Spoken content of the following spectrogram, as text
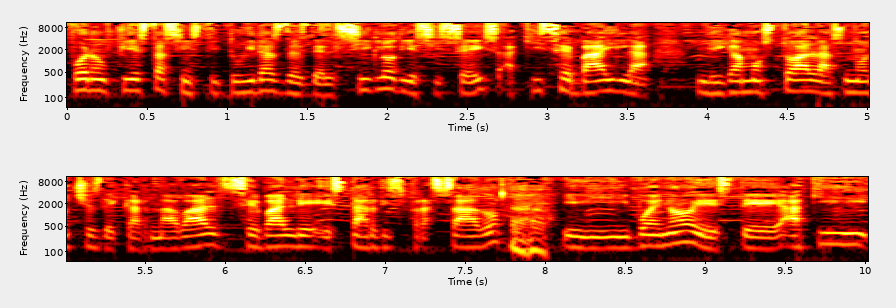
Fueron fiestas instituidas desde el siglo XVI. Aquí se baila, digamos, todas las noches de carnaval. Se vale estar disfrazado. Y bueno, este, aquí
